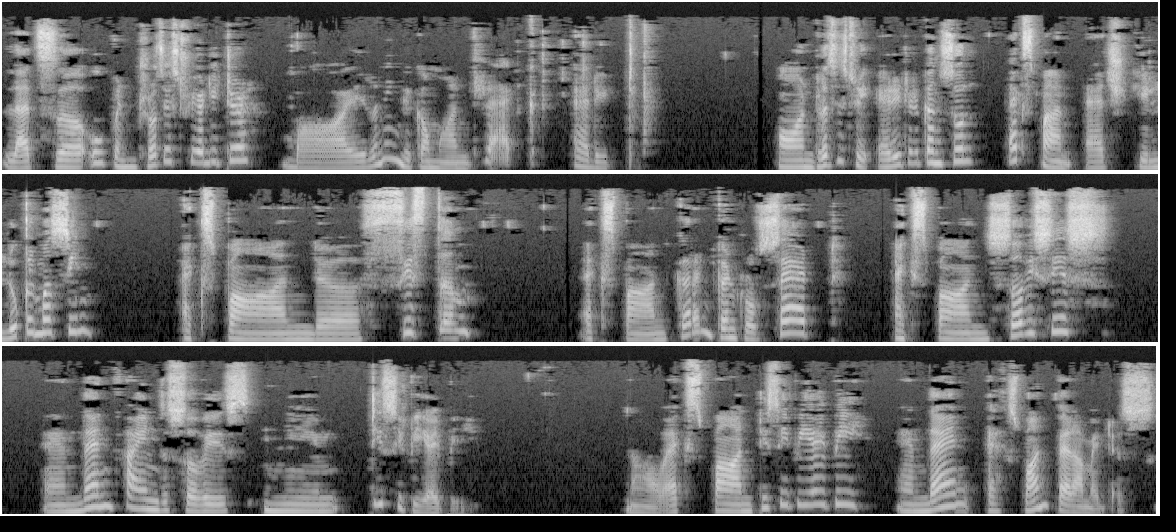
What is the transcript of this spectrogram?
let's uh, open registry editor by running the command regedit. On registry editor console, expand HK local machine, expand uh, system, expand current control set, expand services, and then find the service name TCP/IP. Now expand TCP/IP and then expand parameters.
